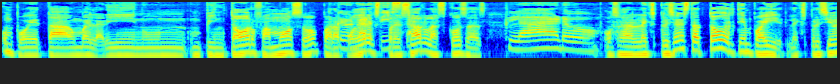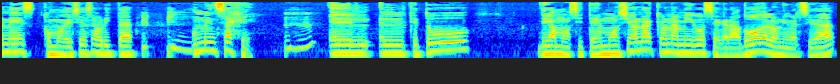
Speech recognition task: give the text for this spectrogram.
un poeta, un bailarín, un, un pintor famoso para poder expresar las cosas. Claro. O sea, la expresión está todo el tiempo ahí. La expresión es, como decías ahorita, un mensaje. el, el que tú, digamos, si te emociona que un amigo se graduó de la universidad,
